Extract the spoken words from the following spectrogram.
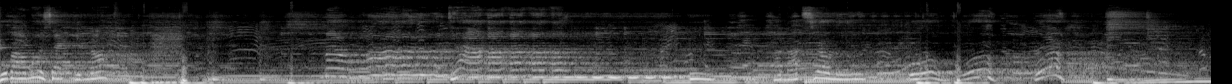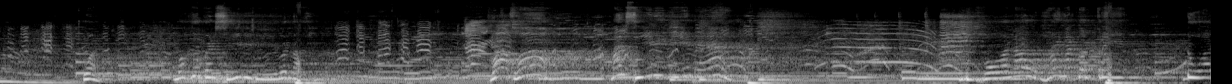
ผู้บ่าวมือแซกินเนาะถนัดเที่ยวเลยวัามันคือเป็นสีดีๆมันล่ะพ่อพ่อมันสีดีๆแม่ขอเล่าให้นักดนตรีด้วย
